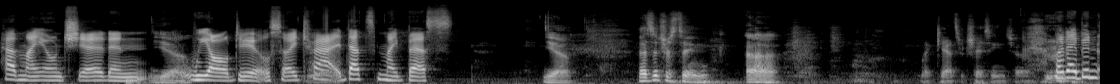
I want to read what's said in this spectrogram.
have my own shit, and Yeah. we all do. So I try. That's my best. Yeah, that's interesting. Uh, my cats are chasing each other. but I've been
